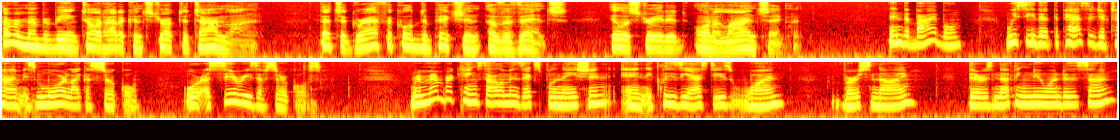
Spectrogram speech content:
I remember being taught how to construct a timeline. That's a graphical depiction of events illustrated on a line segment. In the Bible, we see that the passage of time is more like a circle or a series of circles. Remember King Solomon's explanation in Ecclesiastes 1, verse 9 There is nothing new under the sun.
